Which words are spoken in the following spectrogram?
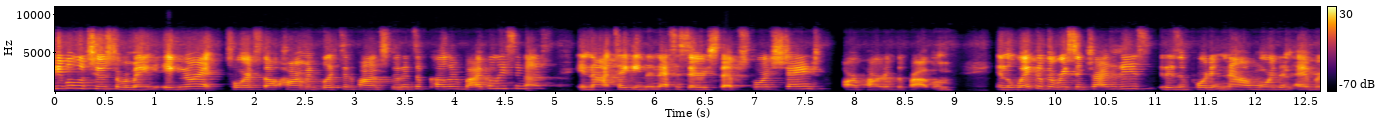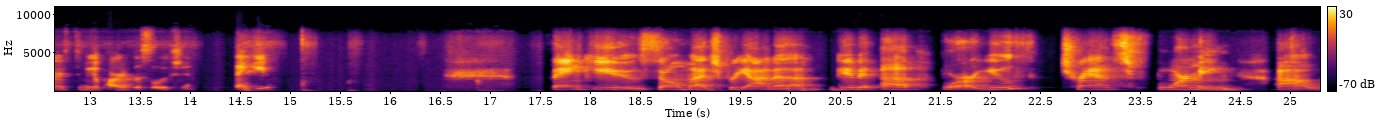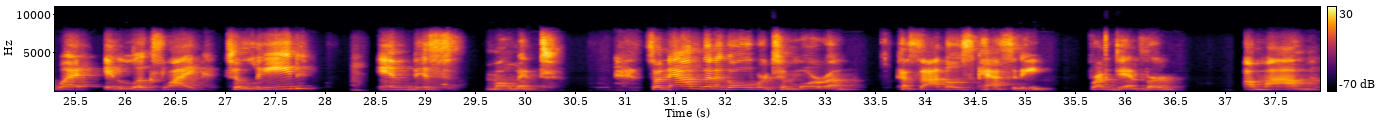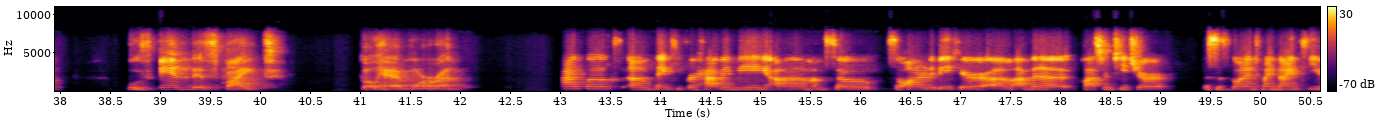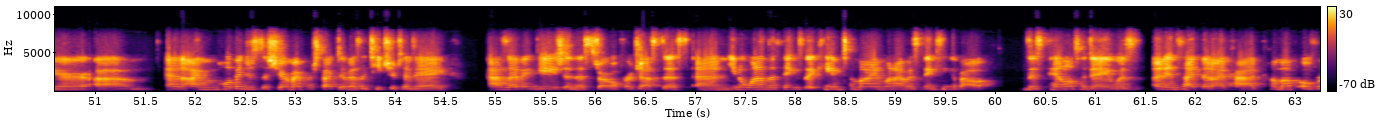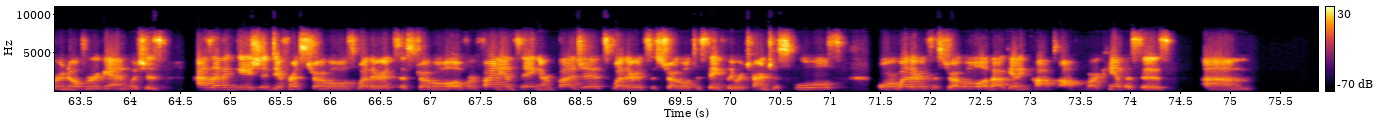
People who choose to remain ignorant towards the harm inflicted upon students of color by policing us and not taking the necessary steps towards change are part of the problem. In the wake of the recent tragedies, it is important now more than ever to be a part of the solution. Thank you. Thank you so much, Priyana. Give it up for our youth transforming uh, what it looks like to lead in this moment. So now I'm going to go over to Maura Casados Cassidy from Denver, a mom who's in this fight. Go ahead, Maura. Hi, folks. Um, thank you for having me. Um, I'm so so honored to be here. Um, I've been a classroom teacher. This is going into my ninth year, um, and I'm hoping just to share my perspective as a teacher today, as I've engaged in this struggle for justice. And you know, one of the things that came to mind when I was thinking about this panel today was an insight that I've had come up over and over again, which is as I've engaged in different struggles, whether it's a struggle over financing or budgets, whether it's a struggle to safely return to schools, or whether it's a struggle about getting cops off of our campuses, um,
